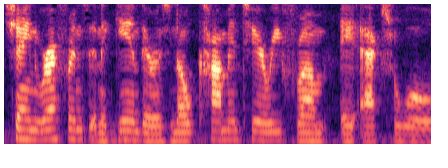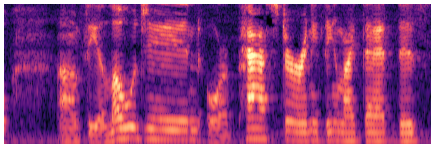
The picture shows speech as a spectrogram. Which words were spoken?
chain reference. And again, there is no commentary from a actual um, theologian or pastor or anything like that. This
